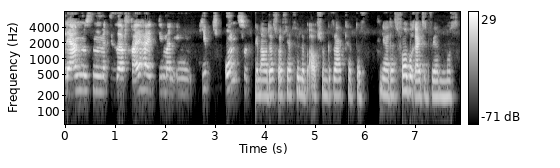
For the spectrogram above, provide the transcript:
lernen müssen, mit dieser Freiheit, die man ihnen gibt, umzugehen. Genau das, was ja Philipp auch schon gesagt hat, dass ja das vorbereitet werden muss.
